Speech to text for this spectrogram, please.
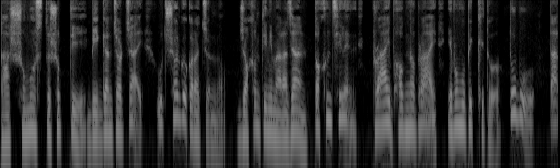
তার সমস্ত শক্তি বিজ্ঞান চর্চায় উৎসর্গ করার জন্য। যখন তিনি মারা যান, তখন ছিলেন প্রায় ভগ্নপ্রায় এবং উপেক্ষিত। তবু তার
